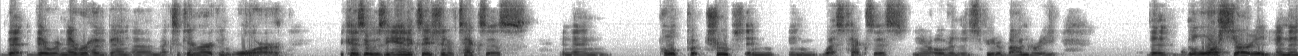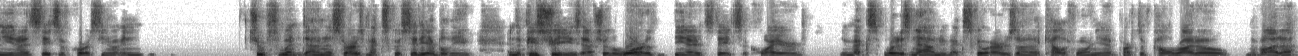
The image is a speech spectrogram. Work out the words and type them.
that there would never have been a Mexican American War because it was the annexation of Texas and then Polk put troops in, in West Texas, you know, over the disputed boundary. The, the war started, and then the United States, of course, you know, in troops went down as far as Mexico City, I believe. And the peace treaties after the war, the United States acquired New Mex- what is now New Mexico, Arizona, California, parts of Colorado, Nevada,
